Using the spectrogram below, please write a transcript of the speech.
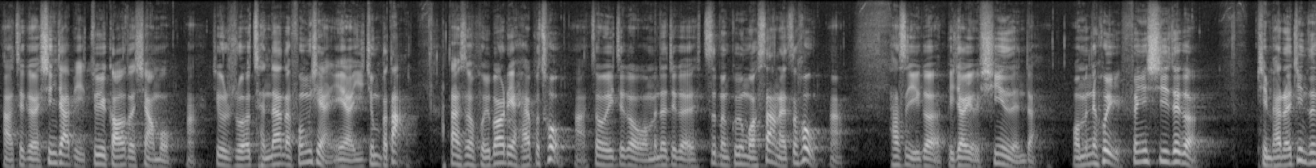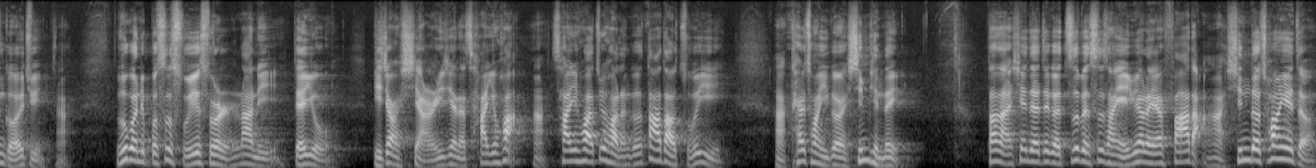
啊这个性价比最高的项目啊，就是说承担的风险也已经不大，但是回报率还不错啊。作为这个我们的这个资本规模上来之后啊，它是一个比较有吸引人的。我们会分析这个。品牌的竞争格局啊，如果你不是数一数二，那你得有比较显而易见的差异化啊，差异化最好能够大到足以啊开创一个新品类。当然，现在这个资本市场也越来越发达啊，新的创业者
